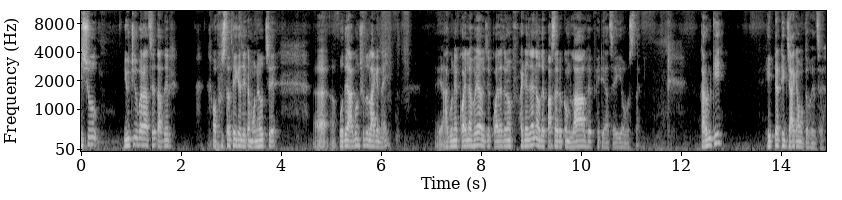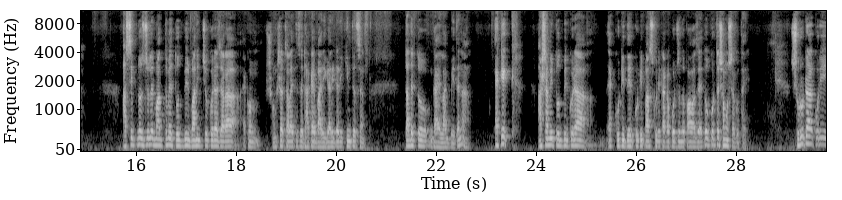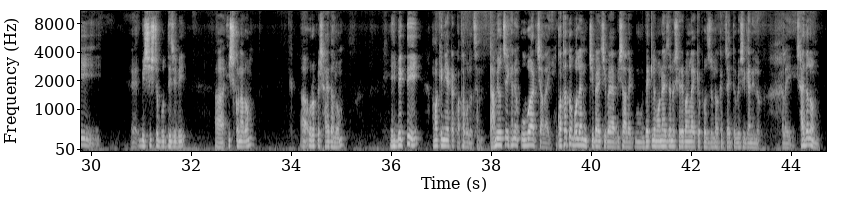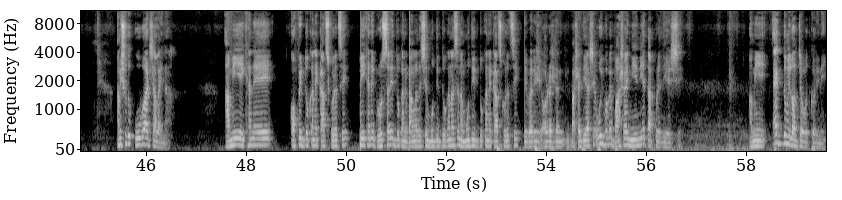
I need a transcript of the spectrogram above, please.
কিছু ইউটিউবার আছে, তাদের অবস্থা থেকে যেটা মনে হচ্ছে ওদের আগুন শুধু লাগে নাই। আগুনে কয়লা হয়ে, ওই যে কয়লা যেন ফেটে যায় না, ওদের পাশে এরকম লাল হয়ে ফেটে আছে এই অবস্থায়। কারণ কি? হিটটা ঠিক জায়গা মতো হয়েছে। আসিফ নজরুলের মাধ্যমে তদবির বাণিজ্য করে যারা এখন সংসার চালাইতেছে, ঢাকায় বাড়ি গাড়ি টাড়ি কিনতেছেন, তাদের তো গায়ে লাগবেই, তাই না? এক এক আসামি তদবির করে এক কোটি, দেড় কোটি, পাঁচ কোটি টাকা পর্যন্ত পাওয়া যায়, তো করতে সমস্যা কোথায়? শুরুটা করি বিশিষ্ট বুদ্ধিজীবী ইস্কন আলম ওরফে শাহেদ আলম। এই ব্যক্তি আমাকে নিয়ে একটা কথা বলেছেন। আমি হচ্ছে এখানে উবার চালাই। কথা তো বলেন চিবাই চিবাই বিশাল এক দেখলে মনে হয় যেন শেরে বাংলায় কে ফজলুল হকের চাইতে বেশি জ্ঞানী লোক। চালাই। শাহেদ আলম, আমি শুধু উবার চালাই না। আমি এখানে কফির দোকানে কাজ করেছি। আমি এখানে গ্রোসারির দোকানে, বাংলাদেশের মুদির দোকান আছে না, মুদির দোকানে কাজ করেছি। ডেলিভারি অর্ডার দেন, বাসায় দিয়ে আসে। ওইভাবে বাসায় নিয়ে নিয়ে তারপরে দিয়ে এসছি। আমি একদমই লজ্জাবোধ করিনি।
